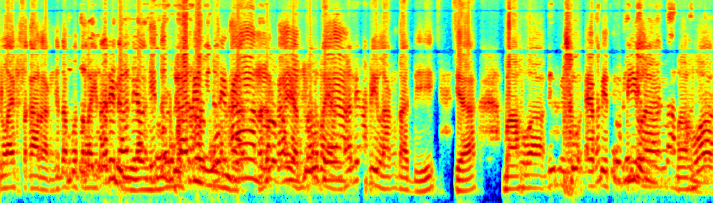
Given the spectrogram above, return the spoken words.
live sekarang. Kita putar lagi. Tadi Daniel itu itu bukan Daniel makanya bayang, dulu juga. bayang. Daniel bilang tadi ya bahwa Sueb itu bilang bahwa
